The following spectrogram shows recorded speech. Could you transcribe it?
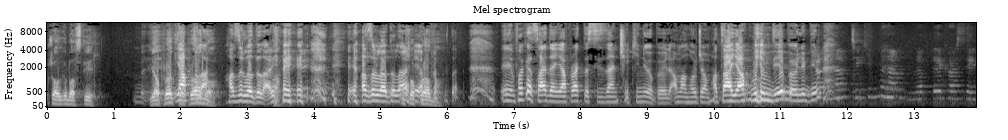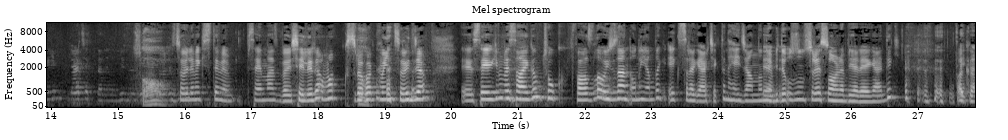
Bu çalgı bas değil. Yaprak yaptılar soprano. hazırladılar hazırladılar Soprano. E, fakat zaten yaprak da sizden çekiniyor böyle aman hocam hata yapmayayım diye böyle bir Hem çekinme hem Murat Bey'e karşı sevgim gerçekten yüz yüze Sağ ol. söylemek istemiyorum. Sevmez böyle şeyleri ama kusura bakmayın söyleyeceğim. Ee, sevgim ve saygım çok fazla. O yüzden onun yanında ekstra gerçekten heyecanlanıyor. Evet. Bir de uzun süre sonra bir araya geldik. Bakın.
